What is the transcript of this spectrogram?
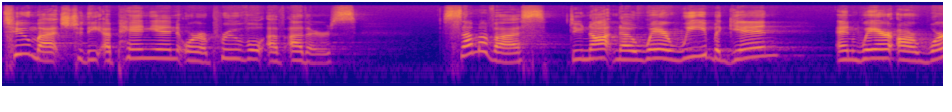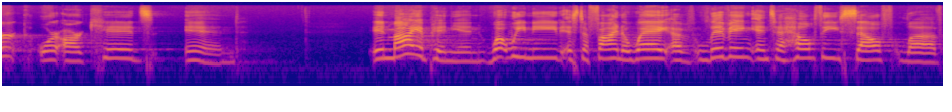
too much to the opinion or approval of others. Some of us do not know where we begin and where our work or our kids end. In my opinion, what we need is to find a way of living into healthy self love.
